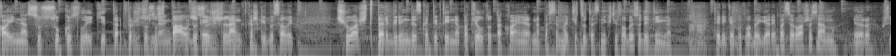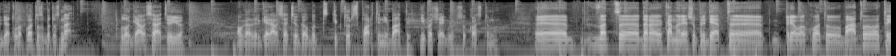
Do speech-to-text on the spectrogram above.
koinę susukus laikyti, tarp pirštų suspaudus, užlenkt kažkaip visą laiką čiuošt per grindis, kad tik tai nepakiltų ta koinė ir nepasimatytų tas nikštys. Labai sudėtinga. Aha. Tai reikia būti labai gerai pasiruošusiam ir užsidėti lakuotus batus. Na, blogiausiu atveju, o gal ir geriausiu atveju, galbūt tiktų ir sportiniai batai, ypač jeigu su kostiumu. E, vat e, dar ką norėčiau pridėti e, prie lakuotų batų, tai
